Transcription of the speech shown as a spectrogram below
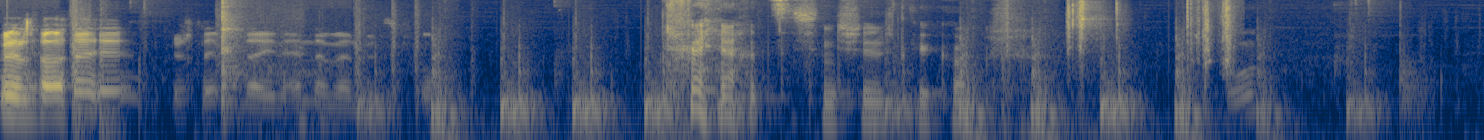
Lol. Wir schleppen da den Enderman mit rum. er hat sich ein Schild gekauft. Wo? Was ist Nee. das?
